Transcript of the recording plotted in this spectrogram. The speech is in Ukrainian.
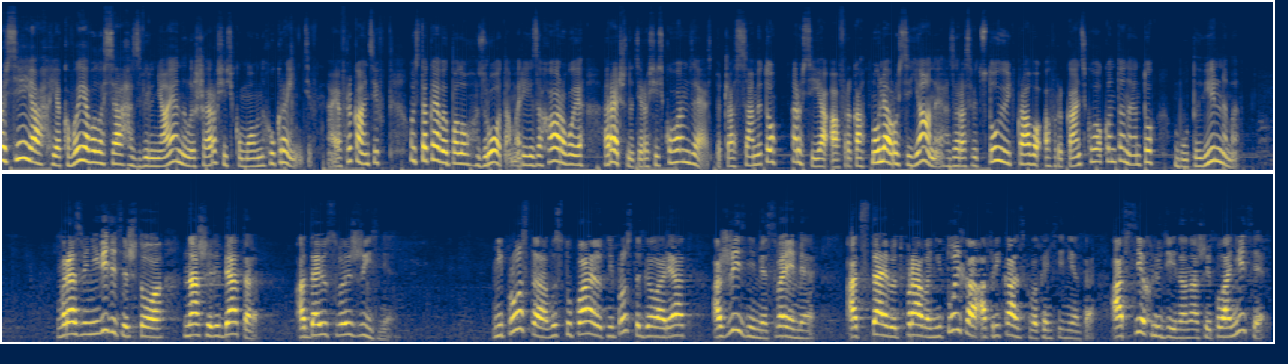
Росія, як виявилося, звільняє не лише російськомовних українців, а й африканців. Ось таке випало з рота Марії Захарової, речниці російського МЗС під час саміту Росія-Африка. Мовляв, росіяни зараз відстоюють право африканського континенту бути вільними. Вы разве не видите, что наши ребята отдают свои жизни? Не просто выступают, не просто говорят, а жизнями своими отстаивают право не только африканского континента, а всех людей на нашей планете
